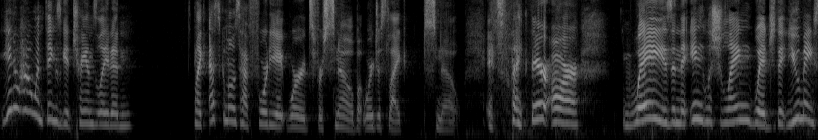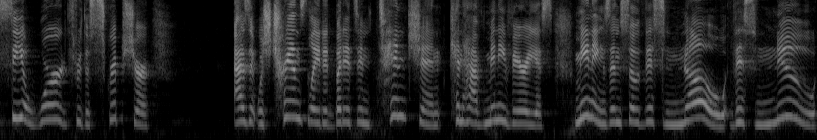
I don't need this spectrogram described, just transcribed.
you know how when things get translated, like Eskimos have 48 words for snow, but we're just like snow. It's like there are ways in the English language that you may see a word through the scripture as it was translated, but its intention can have many various meanings. And so this no, this new,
